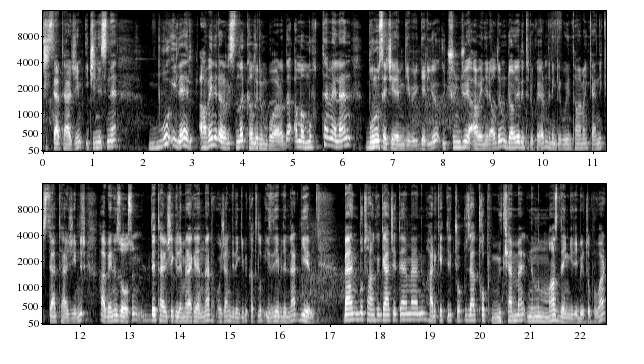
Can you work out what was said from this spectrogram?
kişisel tercihim. İkincisine bu ile Avenir arasında kalırım bu arada ama muhtemelen bunu seçerim gibi geliyor. Üçüncüye Avenir'i alırım. Dörde Ritter'ı koyarım. Dediğim gibi bu tamamen kendi kişisel tercihimdir. Haberiniz olsun. Detaylı şekilde merak edenler hocam dediğim gibi katılıp izleyebilirler diyelim. Ben bu tankı gerçekten beğendim. Hareketlilik çok güzel. Top mükemmel. inanılmaz dengeli bir topu var.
